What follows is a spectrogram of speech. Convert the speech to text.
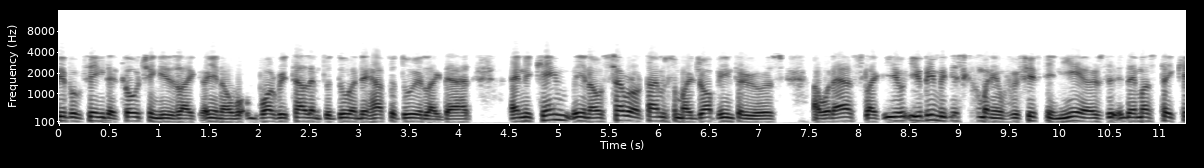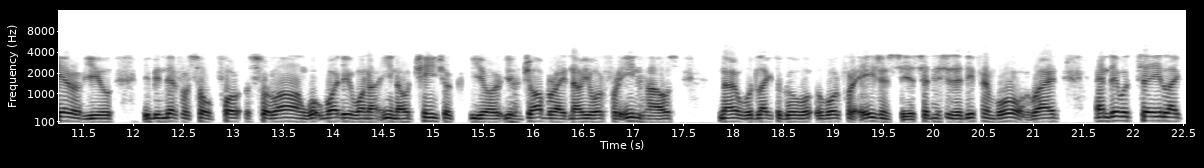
people think that coaching is like, you know, what we tell them to do and they have to do it like that. And it came, you know, several times in my job interviews. I would ask, like, you, you've been with this company for 15 years. They must take care of you. You've been there for so, for so long. Why do you want to, you know, change your, your, your job right now? You work for in-house now I would like to go work for agencies. So this is a different world, right? And they would say like,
